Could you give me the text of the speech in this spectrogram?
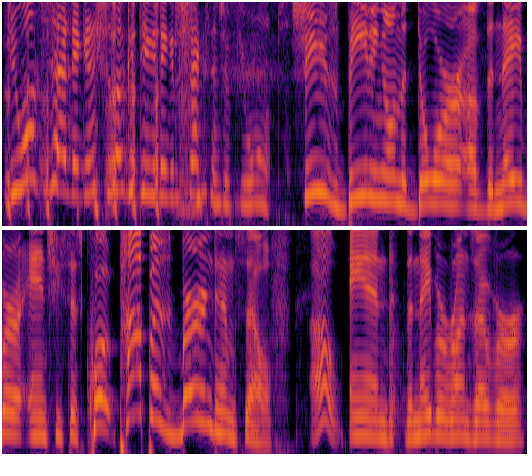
Do you want to turn English? So I could do an English accent if you want. She's beating on the door of the neighbor and she says, quote, Papa's burned himself. Oh. And the neighbor runs over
